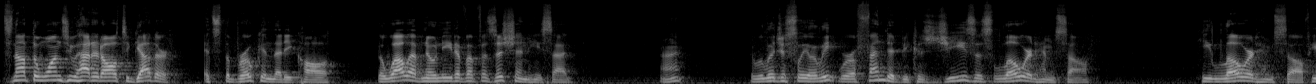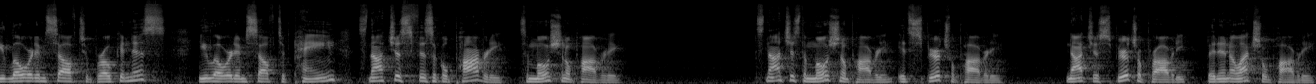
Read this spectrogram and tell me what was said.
It's not the ones who had it all together. It's the broken that he called. The well have no need of a physician, he said. All right? The religiously elite were offended because Jesus lowered himself. He lowered himself. He lowered himself to brokenness. He lowered himself to pain. It's not just physical poverty, it's emotional poverty. It's not just emotional poverty, it's spiritual poverty. Not just spiritual poverty, but intellectual poverty.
